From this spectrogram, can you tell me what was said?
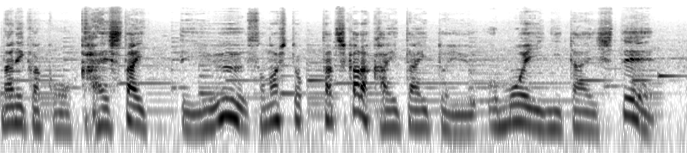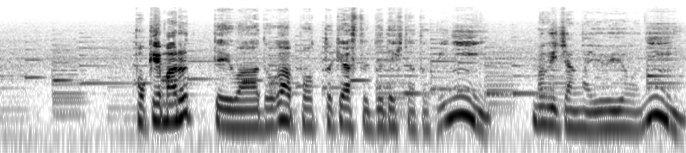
何かこう返したいっていうその人たちから買いたいという思いに対してポケマルっていうワードがポッドキャストで出てきた時に麦ちゃんが言うように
